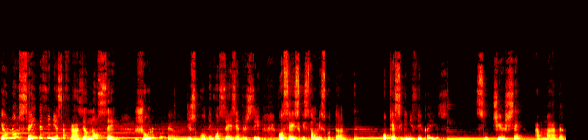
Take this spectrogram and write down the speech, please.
Eu não sei definir essa frase, eu não sei. Juro por Deus. Discutem vocês entre si, vocês que estão me escutando. O que significa isso? Sentir-se amada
